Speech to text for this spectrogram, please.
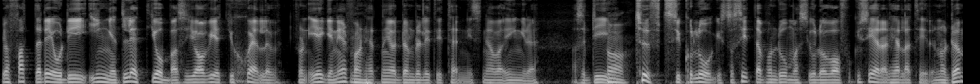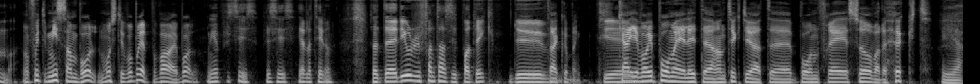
Jag fattar det och det är inget lätt jobb. Alltså jag vet ju själv från egen erfarenhet när jag dömde lite i tennis när jag var yngre. Alltså det är Ja. tufft psykologiskt att sitta på en domarstol och vara fokuserad hela tiden och döma. Man får inte missa en boll. Måste ju vara beredd på varje boll. Ja, precis, precis, hela tiden. Så att, eh, det gjorde du fantastiskt Patrik. Du... Tack gubben. du- Kaje var ju på mig lite. Han tyckte ju att eh, Bonfré servade högt. Ja.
